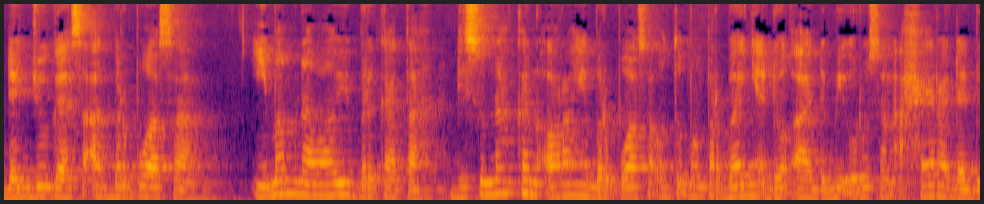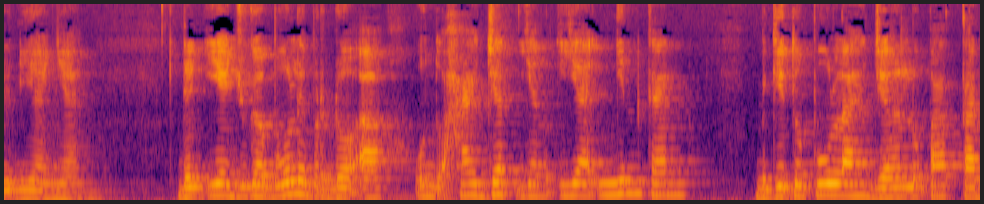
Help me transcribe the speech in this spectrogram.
dan juga saat berpuasa. Imam Nawawi berkata, disunahkan orang yang berpuasa untuk memperbanyak doa demi urusan akhirat dan dunianya. Dan ia juga boleh berdoa untuk hajat yang ia inginkan. Begitu pula jangan lupakan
